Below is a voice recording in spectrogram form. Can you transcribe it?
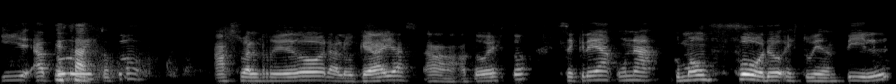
Y a todo esto, a su alrededor, a lo que haya, a, todo esto, se crea una, como un foro estudiantil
